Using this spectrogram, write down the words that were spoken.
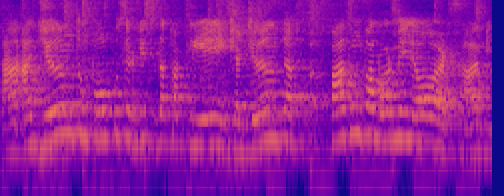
tá? adianta um pouco o serviço da tua cliente, adianta, faz um valor melhor, sabe?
